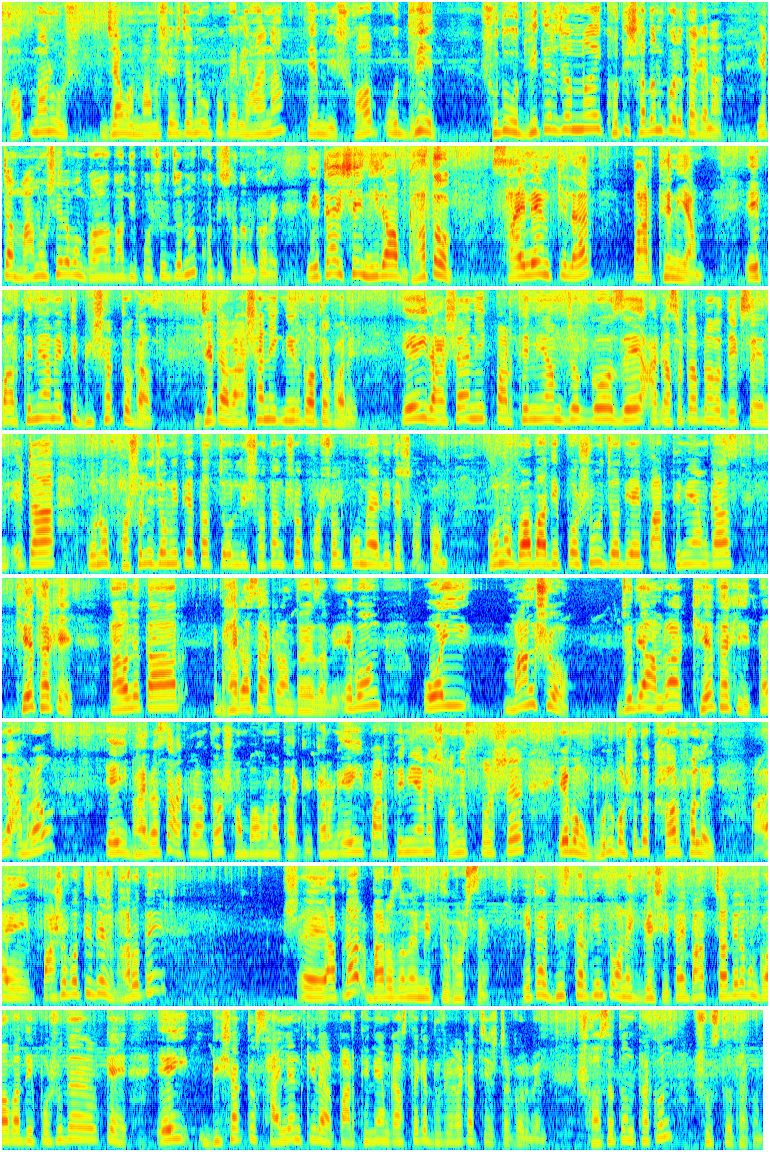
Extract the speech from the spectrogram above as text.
সব মানুষ যেমন মানুষের জন্য উপকারী হয় না, তেমনি সব উদ্ভিদ শুধু উদ্ভিদের জন্যই ক্ষতি সাধন করে থাকে না, এটা মানুষের এবং গবাদি পশুর জন্য ক্ষতি সাধন করে। এটাই সেই নীরব ঘাতক সাইলেন্ট কিলার পার্থেনিয়াম। এই পার্থেনিয়াম একটি বিষাক্ত গাছ, যেটা রাসায়নিক নির্গত করে। এই রাসায়নিক পার্থেনিয়াম যোগ্য যে আগাছাটা আপনারা দেখছেন, এটা কোনো ফসলি জমিতে তার চল্লিশ শতাংশ ফসল কমে দিতে সক্ষম। কোনো গবাদি পশু যদি এই পার্থেনিয়াম গাছ খেয়ে থাকে, তাহলে তার ভাইরাসে আক্রান্ত হয়ে যাবে এবং ওই মাংস যদি আমরা খেয়ে থাকি, তাহলে আমরাও এই ভাইরাসে আক্রান্ত হওয়ার সম্ভাবনা থাকে। কারণ এই পার্থেনিয়ামের সংস্পর্শে এবং ভুলবশত খাওয়ার ফলেই, এই পার্শ্ববর্তী দেশ ভারতেই এই আপনার বারো জনের মৃত্যু ঘটছে। এটার বিস্তার কিন্তু অনেক বেশি। তাই বাচ্চাদের এবং গবাদি পশুদেরকে এই বিষাক্ত সাইলেন্ট কিলার পার্থিনিয়াম গাছ থেকে দূরে রাখার চেষ্টা করবেন। সচেতন থাকুন, সুস্থ থাকুন।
